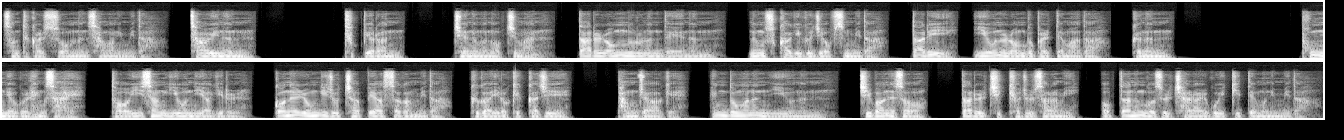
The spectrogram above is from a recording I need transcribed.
선택할 수 없는 상황입니다. 사위는 특별한 재능은 없지만 딸을 억누르는 데에는 능숙하기 그지 없습니다. 딸이 이혼을 언급할 때마다 그는 폭력을 행사해 더 이상 이혼 이야기를 꺼낼 용기조차 빼앗아갑니다. 그가 이렇게까지 방자하게 행동하는 이유는 집안에서 딸을 지켜줄 사람이 없다는 것을 잘 알고 있기 때문입니다.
